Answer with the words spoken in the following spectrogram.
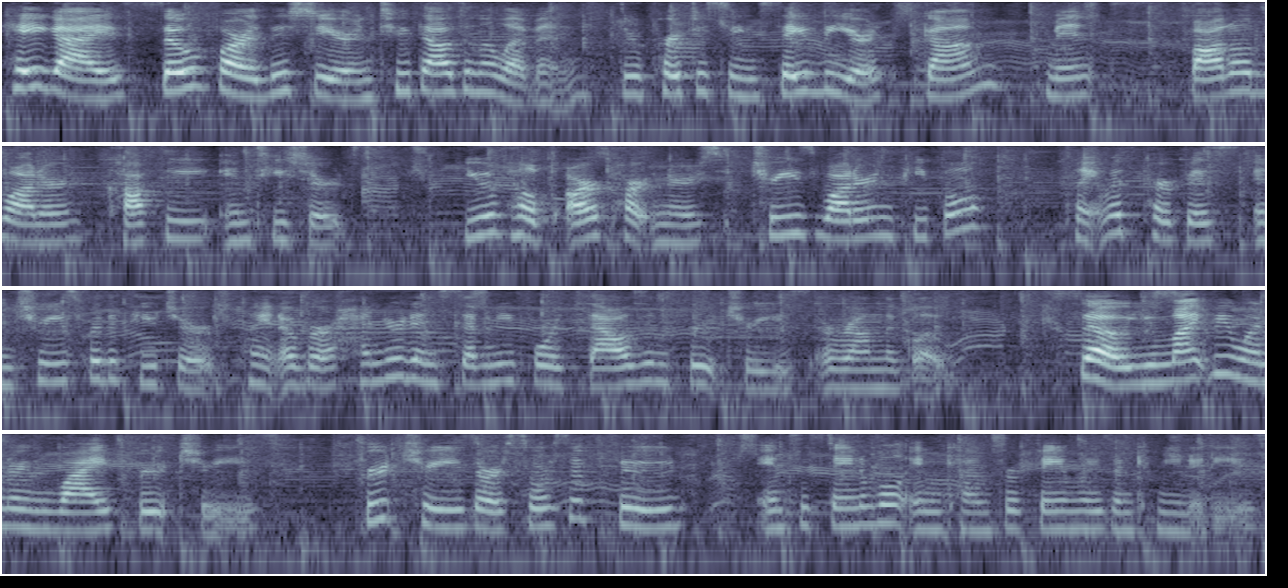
Hey guys, so far this year in 2011, through purchasing Save the Earth gum, mints, bottled water, coffee, and t shirts, you have helped our partners, Trees, Water, and People, Plant with Purpose, and Trees for the Future plant over 174,000 fruit trees around the globe. So, you might be wondering why fruit trees. Fruit trees are a source of food and sustainable income for families and communities.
